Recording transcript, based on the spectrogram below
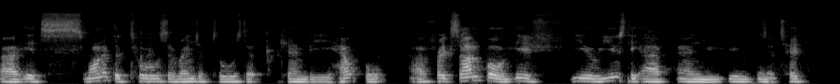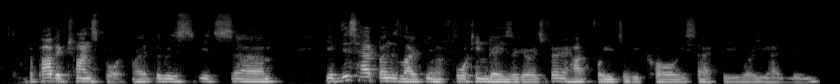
Uh, it's one of the tools, a range of tools that can be helpful. Uh, for example, if you use the app and you, you, you know, take a public transport, right? There is, it's, um, if this happens like, you know, 14 days ago, it's very hard for you to recall exactly where you had been.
